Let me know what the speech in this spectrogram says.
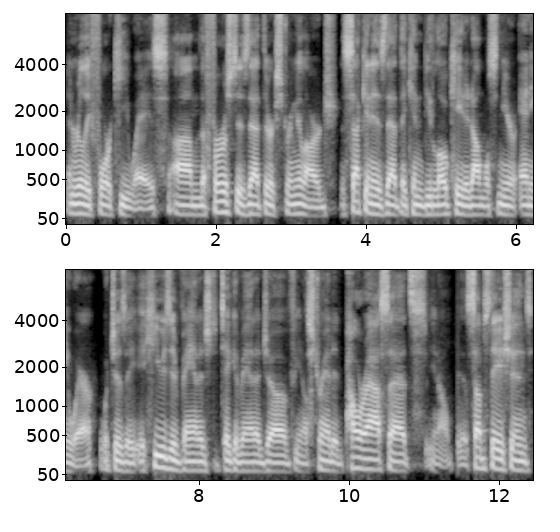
in really four key ways. Um, the first is that they're extremely large. The second is that they can be located almost near anywhere, which is a, a huge advantage to take advantage of, you know, stranded power assets, you know, substations,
